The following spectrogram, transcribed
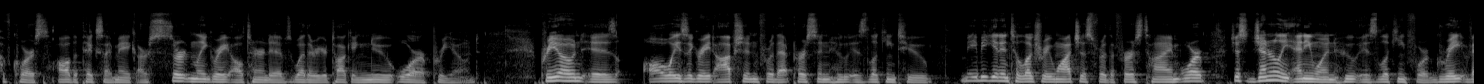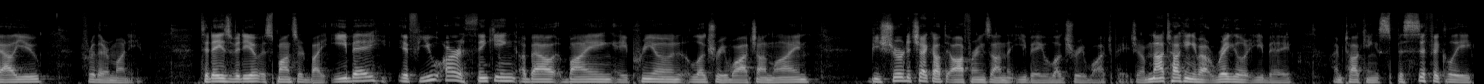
of course, all the picks I make are certainly great alternatives, whether you're talking new or pre-owned. Pre-owned is always a great option for that person who is looking to maybe get into luxury watches for the first time, or just generally anyone who is looking for great value for their money. Today's video is sponsored by eBay. If you are thinking about buying a pre-owned luxury watch online, be sure to check out the offerings on the eBay luxury watch page. I'm not talking about regular eBay, I'm talking specifically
